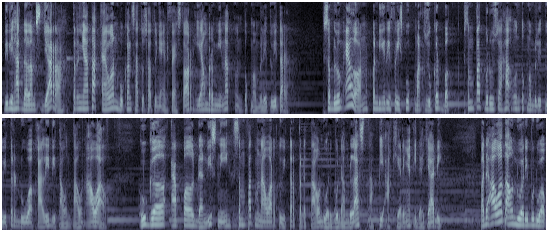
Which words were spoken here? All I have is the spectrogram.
Dilihat dalam sejarah, ternyata Elon bukan satu-satunya investor yang berminat untuk membeli Twitter. Sebelum Elon, pendiri Facebook Mark Zuckerberg sempat berusaha untuk membeli Twitter dua kali di tahun-tahun awal. Google, Apple, dan Disney sempat menawar Twitter pada tahun 2016 tapi akhirnya tidak jadi. Pada awal tahun 2020,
